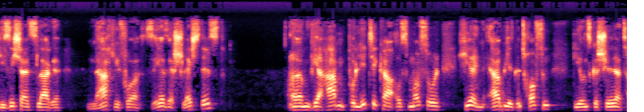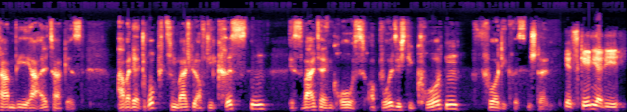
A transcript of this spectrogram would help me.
die Sicherheitslage nach wie vor sehr, sehr schlecht ist. Ähm, wir haben Politiker aus Mosul hier in Erbil getroffen, die uns geschildert haben, wie ihr Alltag ist. Aber der Druck zum Beispiel auf die Christen ist weiterhin groß, obwohl sich die Kurden vor die Christen stellen. Jetzt gehen ja die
